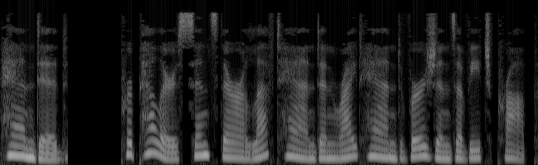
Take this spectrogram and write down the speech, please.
«handed» propellers since there are left-hand and right-hand versions of each prop.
